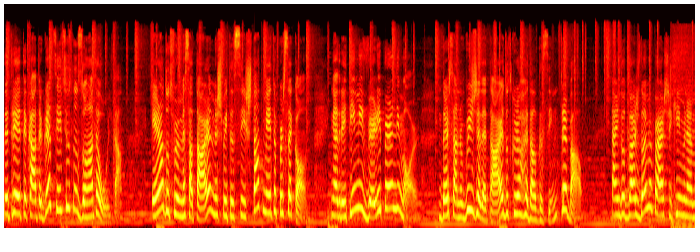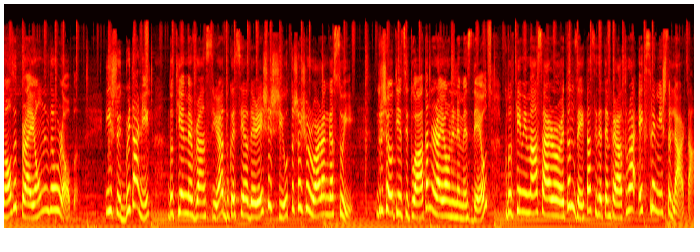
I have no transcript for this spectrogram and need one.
dhe 34 gradë Celsius në zonat e ulta. Era do të fryjë mesatare me shpejtësi 7 metër për sekondë, nga drejtimi veriperëndimor. Ndërsa në brigjet detare do të krijohet dalgëzim tre ballë. Tani do të vazhdojmë me parashikimin e motit për rajonin dhe Europën. Ishujt Britanikë do të jenë me vranësira duke sjellë dhe reshje shiu të shoqëruara nga stuhi. Ndryshe do të jetë situata në rajonin e Mesdheut, ku do të kemi masa ajrore të nxehta si dhe temperatura ekstremisht të larta.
